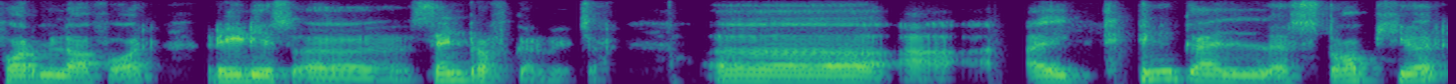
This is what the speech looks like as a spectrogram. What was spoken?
formula for radius uh, center of curvature. Uh, i think i'll stop here.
